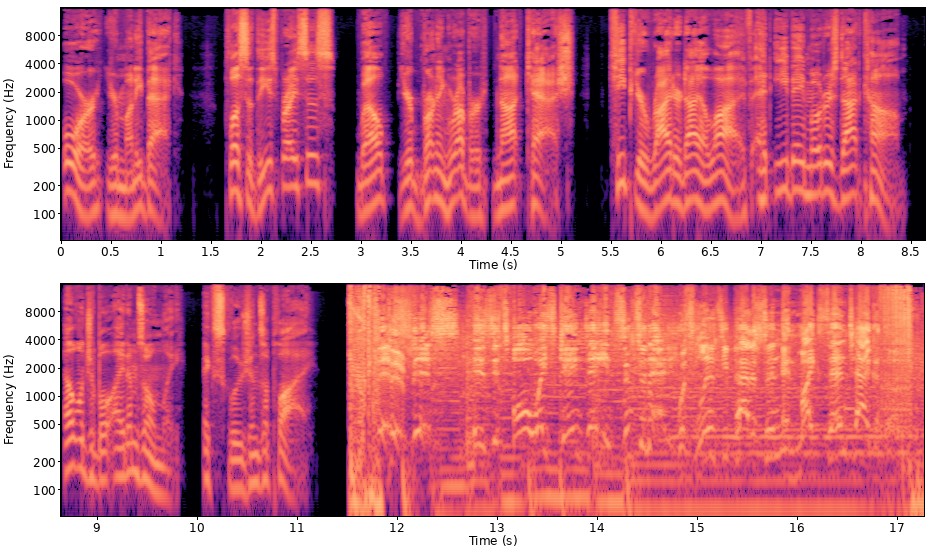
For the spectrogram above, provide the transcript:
or your money back. Plus, at these prices, well, you're burning rubber, not cash. Keep your ride or die alive at ebaymotors.com. Eligible items only. Exclusions apply. This, this is It's Always Game Day in Cincinnati with Lindsay Patterson and Mike Santagata.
